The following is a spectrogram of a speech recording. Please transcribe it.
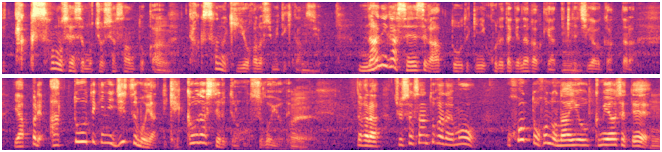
でたくさんの先生も著者さんとか、うん。たくさんの起業家の人見てきたんですよ、何が先生が圧倒的にこれだけ長くやってきて違うかったら、やっぱり圧倒的に実務をやって結果を出してるっていうのもすごいよね、はい。だから著者さんとかでも本と本の内容を組み合わせて、うん。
